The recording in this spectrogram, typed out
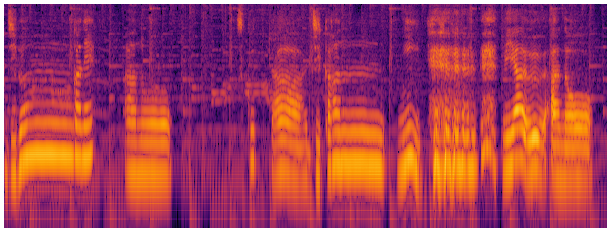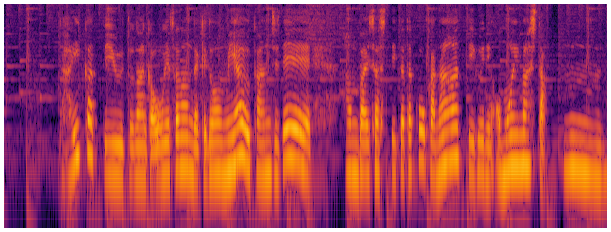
自分がねあの作った時間に 見合うあの代価っていうとなんか大げさなんだけど見合う感じで販売させていただこうかなっていうふうに思いました。うん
